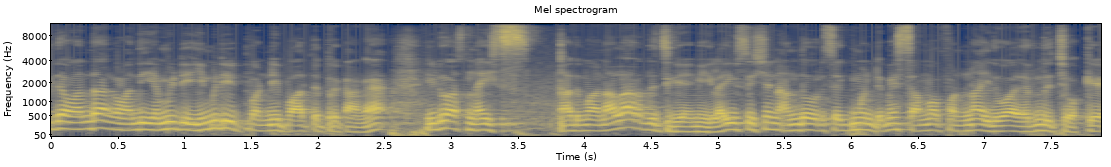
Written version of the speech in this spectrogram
இதை வந்து அங்கே வந்து இமிடி இமிடியேட் பண்ணி பார்த்துட்ருக்காங்க இட் வாஸ் நைஸ் அது நல்லா இருந்துச்சுங்க. இன்னைக்கு லைவ் செஷன் அந்த ஒரு செக்மெண்ட்டுமே செம்ம ஃபன்னாக இதுவாக இருந்துச்சு ஓகே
